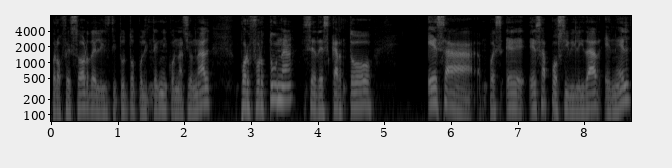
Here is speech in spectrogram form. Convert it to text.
profesor del Instituto Politécnico Nacional. Por fortuna se descartó esa, pues, eh, esa posibilidad en él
